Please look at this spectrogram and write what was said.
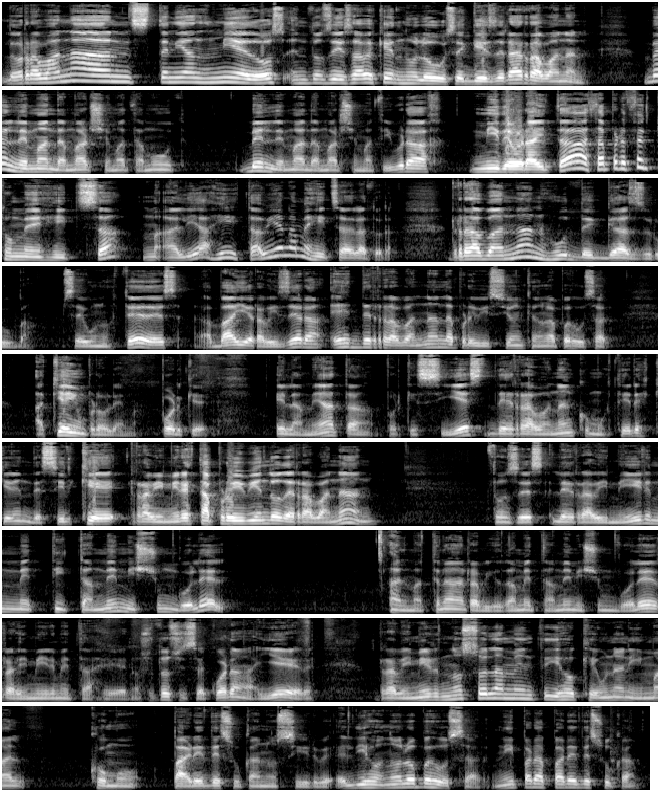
Los Rabanán tenían miedos, entonces, ¿sabes qué? No lo use. Gezerá Rabanán. Ven, le manda Mar Shema Tamut. Ben le manda marche matibraj. Mi de oraita está perfecto. Mejitza ma'aliahi. Está bien la mejitza de la Torah. Rabanán hud de gazruba. Según ustedes, Abaye Rabizera, es de Rabanán la prohibición que no la puedes usar. Aquí hay un problema. porque El ameata, porque si es de Rabanán, como ustedes quieren decir que Rabimir está prohibiendo de Rabanán, entonces le Rabimir metitame mishum golel. Al-Matran, Rabbi también Mishum Golel, Rabimir Metajer. Nosotros, si se acuerdan ayer, Rabimir no solamente dijo que un animal como pared de suca no sirve, él dijo no lo puedes usar ni para pared de suca,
